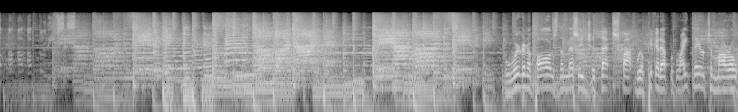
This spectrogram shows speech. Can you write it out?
of, of, of belief systems. We're going to pause the message at that spot. We'll pick it up right there tomorrow.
